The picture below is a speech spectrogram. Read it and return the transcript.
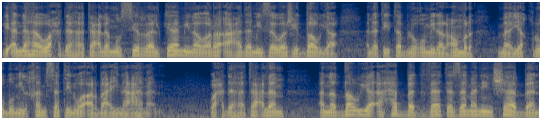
لأنها وحدها تعلم السر الكامن وراء عدم زواج الضوية التي تبلغ من العمر ما يقرب من خمسة وأربعين عاما. وحدها تعلم أن الضوية أحبت ذات زمن شابا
